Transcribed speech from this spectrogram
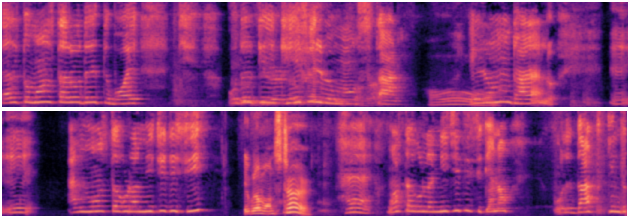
তাহলে তো মনস্টার ওদেরকে ভয় ওদেরকে খেয়ে ফেলবে মনস্টার ও। এই জন্য ধারালো। আমি মনস্টারগুলো নিচে দিছি। এগুলো মনস্টার হ্যাঁ দিছি কেন ওদের দাঁত কিন্তু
